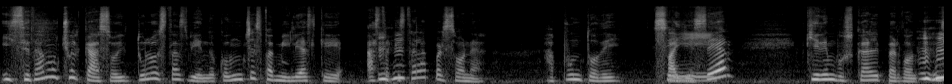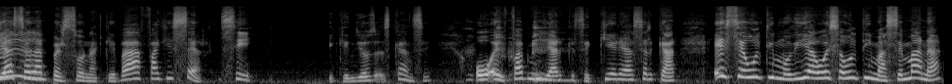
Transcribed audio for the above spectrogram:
Y, se da mucho el caso, y tú lo estás viendo, con muchas familias que hasta que está la persona a punto de fallecer, quieren buscar el perdón. Ya sea la persona que va a fallecer. Sí y que en Dios descanse, o el familiar que se quiere acercar ese último día o esa última semana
